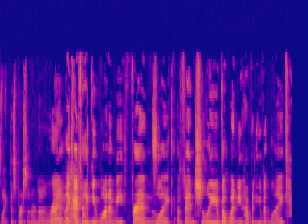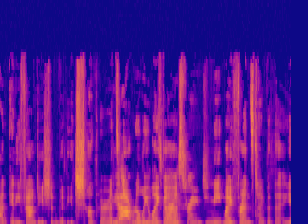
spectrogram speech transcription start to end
like this person or not. Right. Like I feel like you want to meet friends like eventually, but when you haven't even like had any foundation with each other, it's Yeah. not really like it's very a strange. meet my friends type of thing. Yeah.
